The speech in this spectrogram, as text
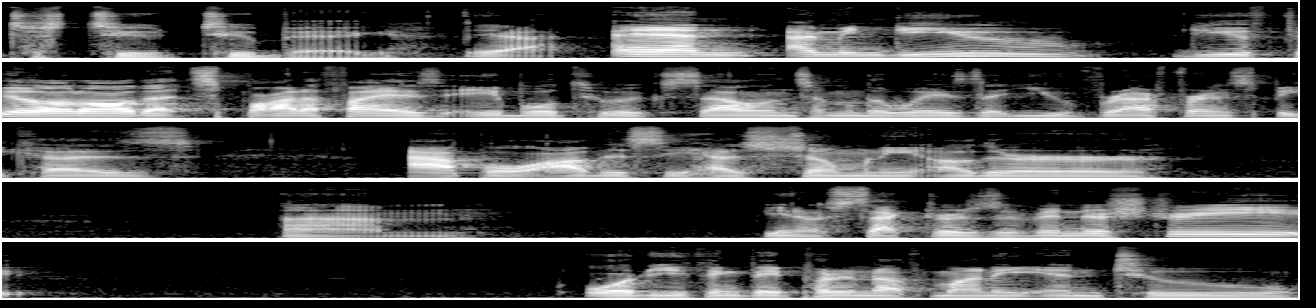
just too too big. Yeah. And I mean, do you do you feel at all that Spotify is able to excel in some of the ways that you've referenced because Apple obviously has so many other um you know, sectors of industry or do you think they put enough money into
